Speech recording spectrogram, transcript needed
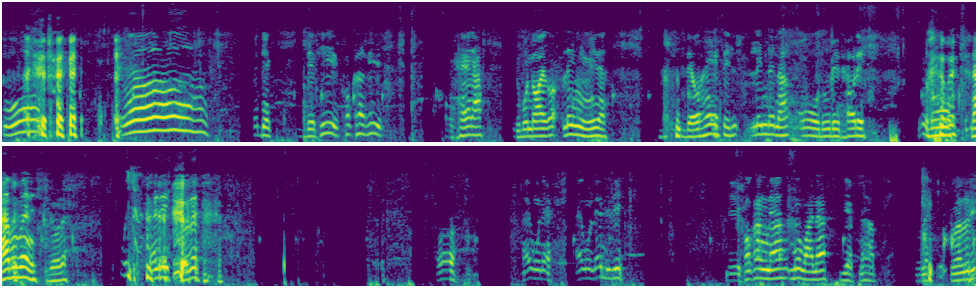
โอ้โหเป็นเด็กเด็กที่ค่อนข้างที่ของแท้นะ อยู่บนดอยก็เล่นอย่างนี้นะเดี๋ยวให้ไอซีเล่นด้วยนะ โอ้ ดูดิเท้าดิ ดูนะเพื่อนๆนี่ดูนะไอซีดูเลยโอ้ไอ้อูเนี่ยไอ้อูเล่นดีดีดีเขาข้างนะ เมื่อวานนะเหยียบนะครับดูเลยดูแล้วดิ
